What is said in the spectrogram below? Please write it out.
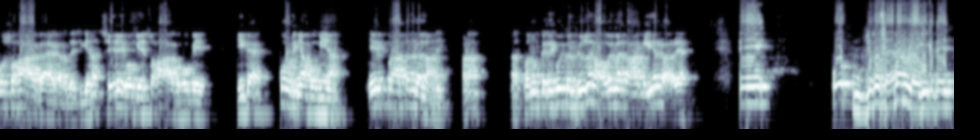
ਉਹ ਸੁਹਾਗ ਗਾਇਆ ਕਰਦੇ ਸੀਗੇ ਨਾ ਸ਼ੇਰੇ ਹੋ ਗਏ, ਸੁਹਾਗ ਹੋ ਗਏ, ਠੀਕ ਹੈ, ਘੋੜੀਆਂ ਹੋ ਗਈਆਂ, ਇਹ ਪੁਰਾਤਨ ਗੱਲਾਂ ਨੇ, ਹਨਾ? ਤੁਹਾਨੂੰ ਕਿਤੇ ਕੋਈ ਕਨਫਿਊਜ਼ਨ ਨਾ ਹੋਵੇ, ਮੈਂ ਤਾਂ ਕਲੀਅਰ ਕਰ ਰਿਹਾ। ਤੇ ਉਹ ਜਦੋਂ ਸਹਿਬਾ ਨੂੰ ਲੈ ਗਈ ਕਿਤੇ,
